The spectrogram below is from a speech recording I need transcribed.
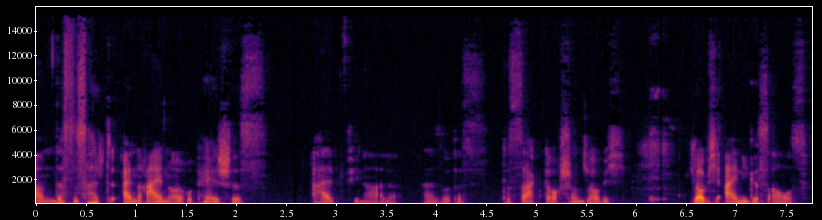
Ähm, das ist halt ein rein europäisches Halbfinale. Also das, das sagt auch schon, glaube ich, glaube ich, einiges aus.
